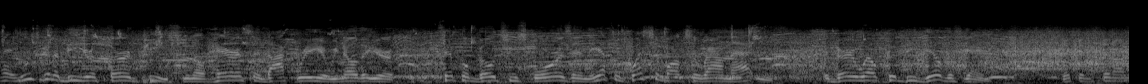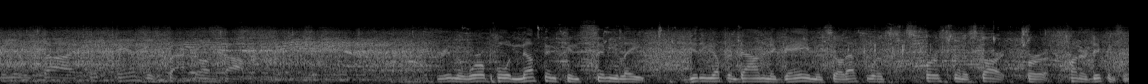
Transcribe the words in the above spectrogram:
hey, who's going to be your third piece? You know, Harris and Doc Dockery, we know that you're typical go-to scorers, and he had some question marks around that, and it very well could be Gill this game. Dickinson on the inside. Kansas back on top. You're in the whirlpool, nothing can simulate getting up and down in the game, and so that's where it's first going to start for Hunter Dickinson.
